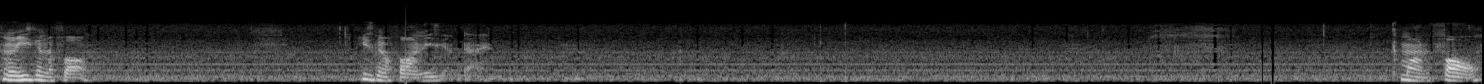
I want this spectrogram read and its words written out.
he's gonna fall. He's gonna fall and he's gonna die. Come on, fall.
